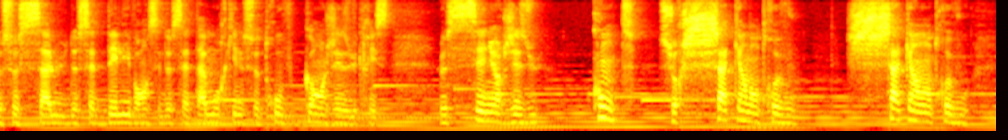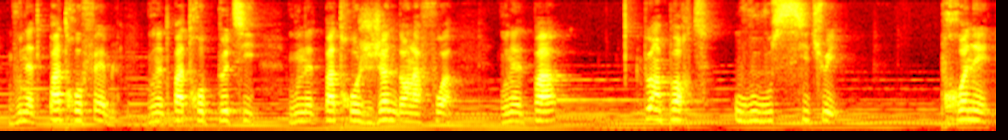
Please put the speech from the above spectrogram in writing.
de ce salut, de cette délivrance et de cet amour qui ne se trouve qu'en Jésus-Christ. Le Seigneur Jésus compte sur chacun d'entre vous, chacun d'entre vous. Vous n'êtes pas trop faible, vous n'êtes pas trop petit, vous n'êtes pas trop jeune dans la foi, vous n'êtes pas, peu importe où vous vous situez, prenez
